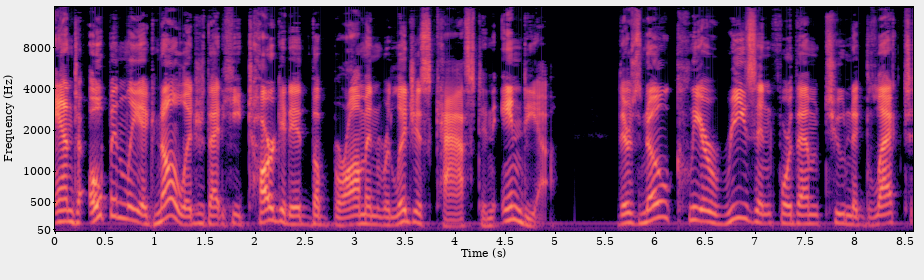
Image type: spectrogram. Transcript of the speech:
and openly acknowledge that he targeted the Brahmin religious caste in India. There's no clear reason for them to neglect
